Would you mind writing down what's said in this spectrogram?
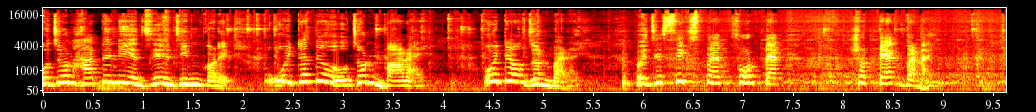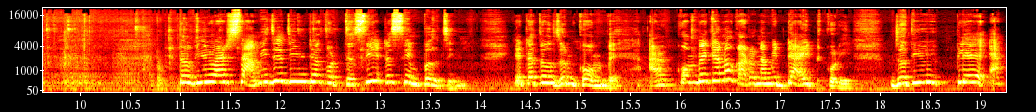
ওজন হাতে নিয়ে যে জিম করে, ওইটাতে ওজন বাড়ায়। ওইটা ওজন বাড়ায়। ওই যে সিক্স প্যাক ফোর প্যাক সব প্যাক বানায়। তো ভিউয়ার্স আমি যে জিমটা করতেছি, এটা সিম্পল জিম এটাতে ওজন কমবে। আর কমবে কেন? কারণ আমি ডায়েট করি। যদি প্লে এক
